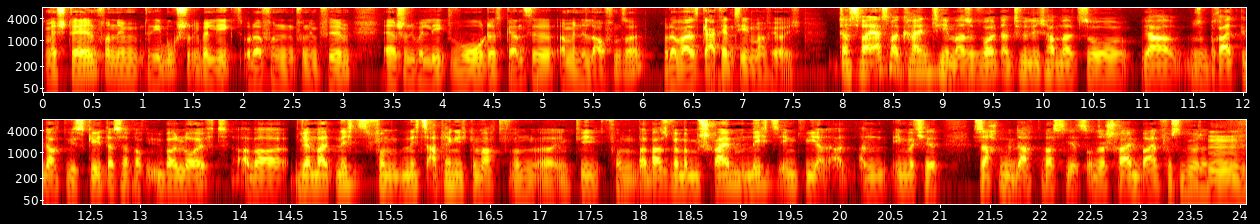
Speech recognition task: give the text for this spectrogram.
Erstellen von dem Drehbuch schon überlegt oder von, von dem Film äh, schon überlegt, wo das Ganze am Ende laufen soll? Oder war das gar kein Thema für euch? Das war erstmal kein Thema. Also wir wollten natürlich, haben halt so, ja, so breit gedacht, wie es geht, dass einfach überläuft. Aber wir haben halt nichts vom, nichts abhängig gemacht von äh, irgendwie, vom, also wenn wir beim Schreiben nichts irgendwie an, an irgendwelche Sachen gedacht, was jetzt unser Schreiben beeinflussen würde. Mm,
